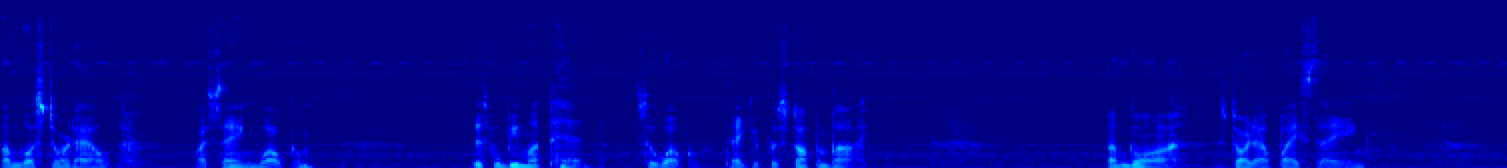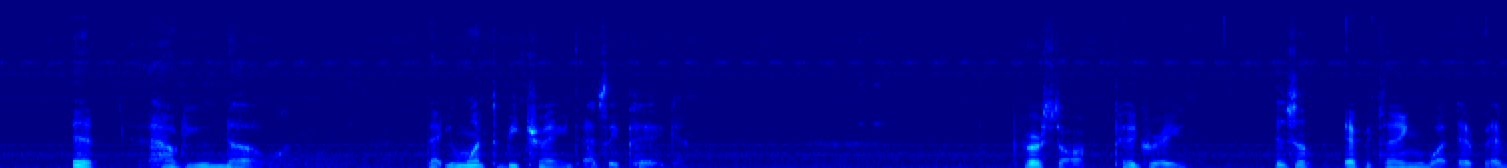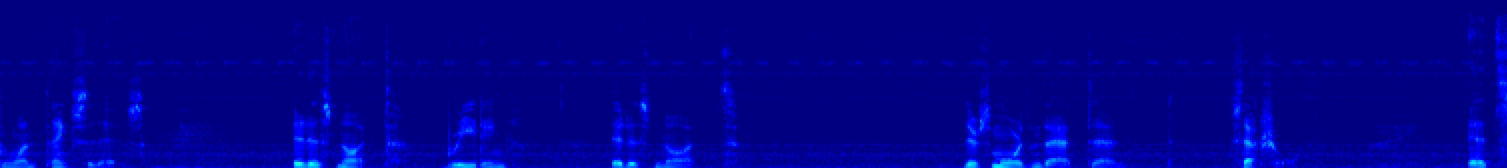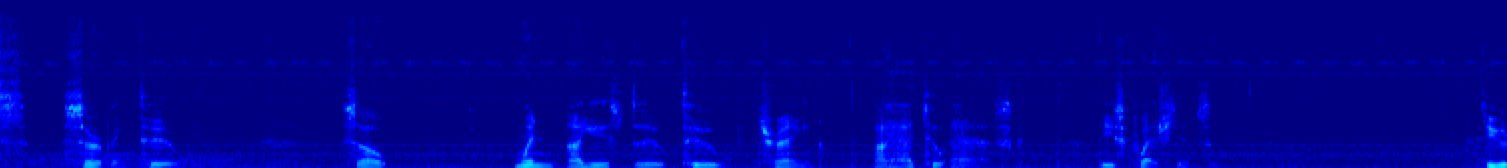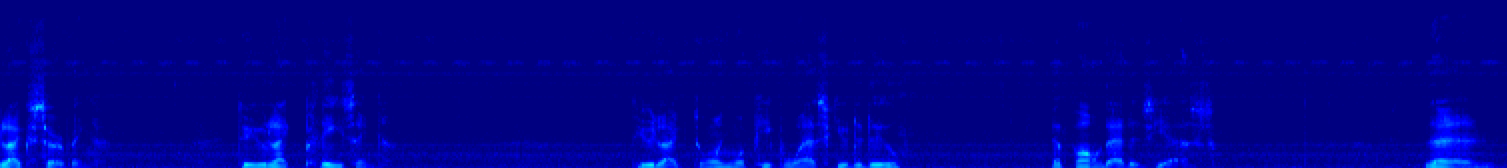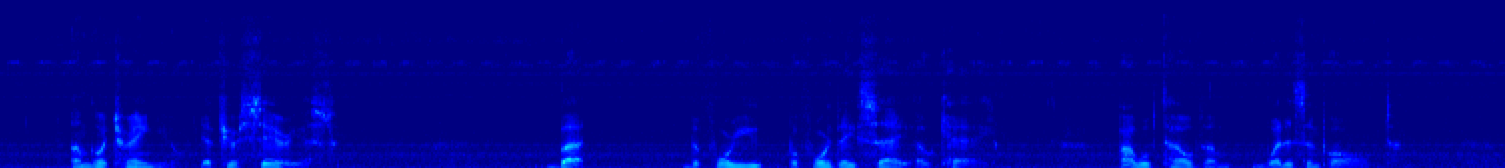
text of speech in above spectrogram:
I'm going to start out by saying welcome. This will be my pen, so welcome. Thank you for stopping by. I'm going to start out by saying, and how do you know that you want to be trained as a pig? First off, piggery isn't everything what everyone thinks it is. It is not breeding. It is not. There's more than that than sexual. It's serving too. So when I used to, to train, I had to ask these questions. Do you like serving? Do you like pleasing? Do you like doing what people ask you to do? If all that is yes, then I'm going to train you if you're serious. But before you before they say okay, I will tell them what is involved.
